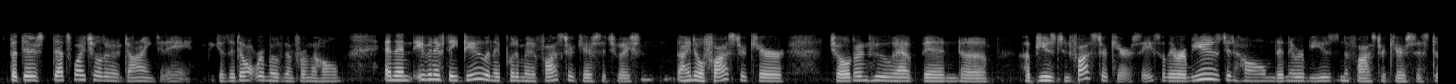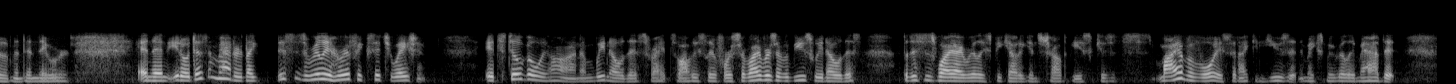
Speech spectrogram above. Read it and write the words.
But there's that's why children are dying today because they don't remove them from the home, and then even if they do and they put them in a foster care situation, I know foster care children who have been uh, abused in foster care. See, so they were abused at home, then they were abused in the foster care system, and then they were, and then you know it doesn't matter. Like this is a really horrific situation. It's still going on, and we know this, right? So obviously, if we're survivors of abuse, we know this. But this is why I really speak out against child abuse because it's I have a voice and I can use it. It makes me really mad that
